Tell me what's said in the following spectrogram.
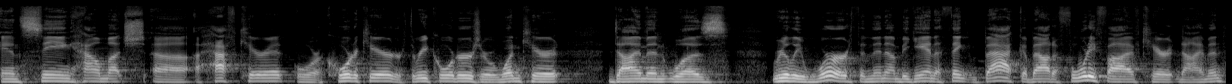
and seeing how much uh, a half carat or a quarter carat or three quarters or one carat diamond was really worth. And then I began to think back about a 45 carat diamond.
